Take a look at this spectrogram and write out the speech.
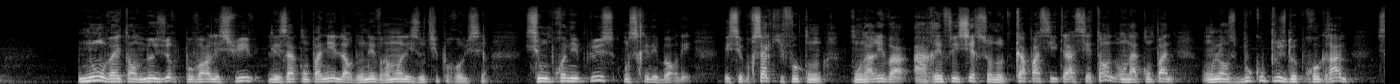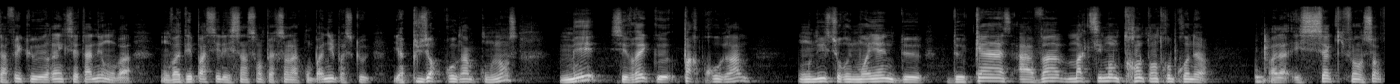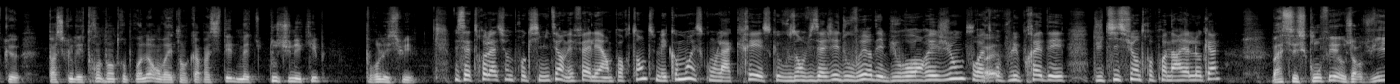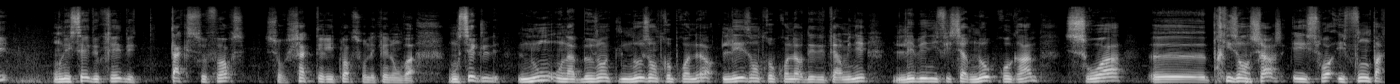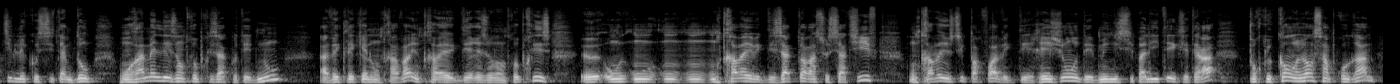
nous, on va être en mesure de pouvoir les suivre, les accompagner, leur donner vraiment les outils pour réussir. Si on prenait plus, on serait débordé. Et c'est pour ça qu'il faut qu'on arrive à, à, réfléchir sur notre capacité à s'étendre. On accompagne, on lance beaucoup plus de programmes. Ça fait que rien que cette année, on va, on va dépasser les 500 personnes accompagnées parce qu'il y a plusieurs programmes qu'on lance. Mais c'est vrai que par programme, on est sur une moyenne de, de 15 à 20, maximum 30 entrepreneurs. Voilà, et c'est ça qui fait en sorte que, parce que les 30 entrepreneurs, on va être en capacité de mettre toute une équipe pour les suivre. Mais cette relation de proximité, en effet, elle est importante. Mais comment est-ce qu'on la crée? Est-ce que vous envisagez d'ouvrir des bureaux en région pour être au plus près des, du tissu entrepreneurial local? Bah, C'est ce qu'on fait aujourd'hui. On essaye de créer des taxes force sur chaque territoire sur lequel on va. On sait que nous, on a besoin que nos entrepreneurs, les entrepreneurs déterminés, les bénéficiaires de nos programmes soient euh, pris en charge et soit ils font partie de l'écosystème. Donc, on ramène les entreprises à côté de nous avec lesquels on travaille. On travaille avec des réseaux d'entreprises, euh, on, on, travaille avec des acteurs associatifs, on travaille aussi parfois avec des régions, des municipalités, etc. Pour que quand on lance un programme,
